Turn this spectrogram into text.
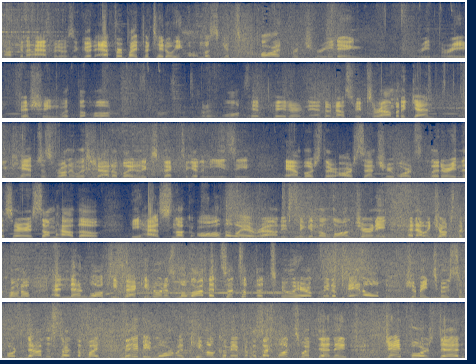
Not going to happen. It was a good effort by Potato. He almost gets caught retreating. 3-3, fishing with the hook. But it won't hit Peter. Nando now sweeps around, but again, you can't just run it with Shadow Blade and expect to get an easy ambush. There are sentry wards littering this area. Somehow, though, he has snuck all the way around. He's taking the long journey, and now he drops the chrono, and then walking back into it is Milan that sets up the two hero Queen of Pain ult. Should be two supports down to start the fight. Maybe more with Chemo coming in from the side. One swift ending. J4's dead.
